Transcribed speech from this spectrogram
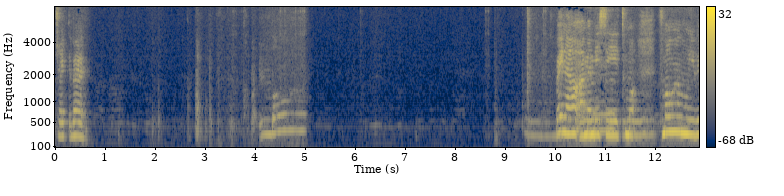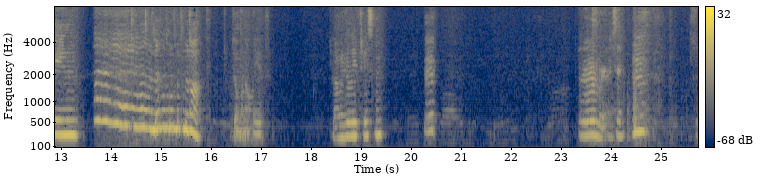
Don't the bed. Cotton ball. Right now, I'm NBC. Tomorrow, tomorrow I'm leaving. Don't want to leave. Do you want me to leave, Jason? Remember, I said, mm. So,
